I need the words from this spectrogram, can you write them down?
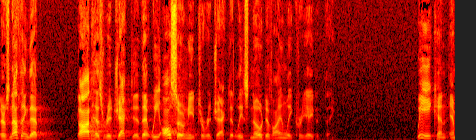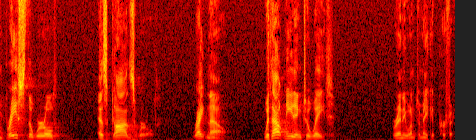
There's nothing that God has rejected that we also need to reject, at least no divinely created thing. We can embrace the world as God's world right now without needing to wait for anyone to make it perfect.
